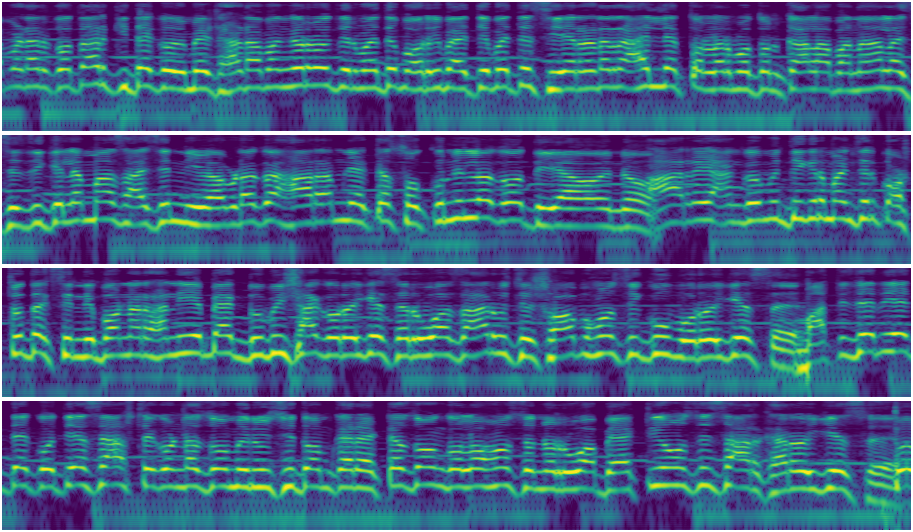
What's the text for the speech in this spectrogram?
এবার কথা আর কিতা কই মে ঠাডা ভাঙ্গার রোদের মধ্যে বড়ি বাইতে বাইতে সিয়ারাটা রাহিলে তলার মতন কালা বানা লাইছে জি গেলে মাছ আইছে নি? এবড়া কই হারাম নি, একটা শকুনি লগো দিয়া হয় না আরে, আঙ্গমি দিকের মানুষের কষ্ট দেখছেন নি? বনার হানিয়ে ব্যাগ ডুবি সাগর হয়ে গেছে, রোয়া জার হইছে, সব হসি গুবর হয়ে গেছে। বাতি জারি এতে কইতে আছে আষ্টে ঘণ্টা জমি রুচি দমকার একটা জঙ্গল হসে না, রোয়া ব্যাগটি হসি, সার খার হয়ে গেছে। তো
